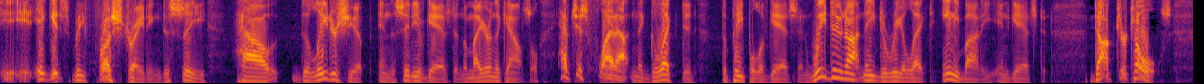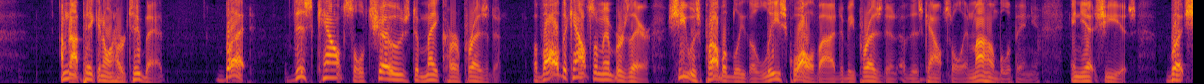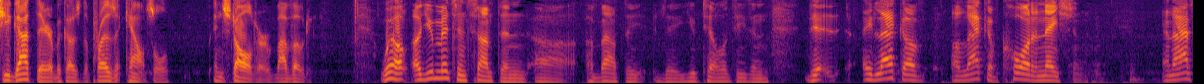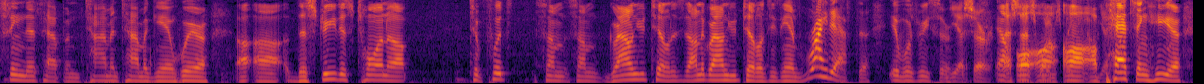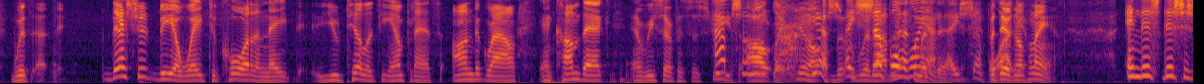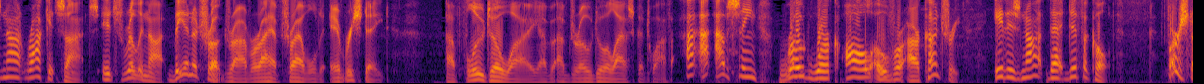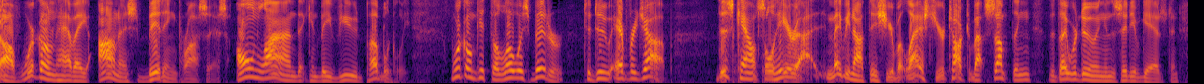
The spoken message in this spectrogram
It, it gets to be frustrating to see how the leadership in the city of Gadsden, the mayor and the council, have just flat out neglected the people of Gadsden. We do not need to reelect anybody in Gadsden. Dr. Tolles, I'm not picking on her too bad, but this council chose to make her president. Of all the council members there, she was probably the least qualified to be president of this council, in my humble opinion, and yet she is. But she got there because the present council installed her by voting. Well, uh, you mentioned something uh, about the the utilities and the, a lack of a lack of coordination, and I've seen this happen time and time again, where uh, uh, the street is torn up to put some some ground utilities, underground utilities in right after it was resurfaced. Yes, sir. Uh, That's, or, that's what I'm or, speaking or, of. or Yes, patching here with. Uh, there should be a way to coordinate utility implants underground and come back and resurface the streets. all- Absolutely. you know, Yes, th- a simple plan, a simple But there's no plan. And this this is not rocket science. It's really not. Being a truck driver, I have traveled every state. I flew to Hawaii. I've, I've drove to Alaska twice. I, I, I've seen road work all over our country. It is not that difficult. First off, we're going to have a honest bidding process online that can be viewed publicly. We're going to get the lowest bidder to do every job. This council here, maybe not this year, but last year, talked about something that they were doing in the city of Gadsden,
